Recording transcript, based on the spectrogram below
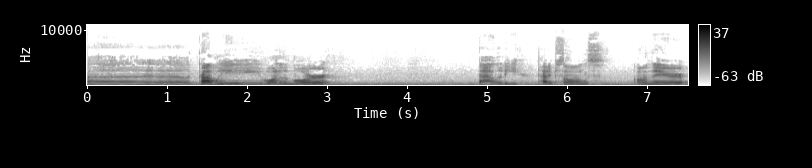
uh, probably one of the more ballady type songs on there.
